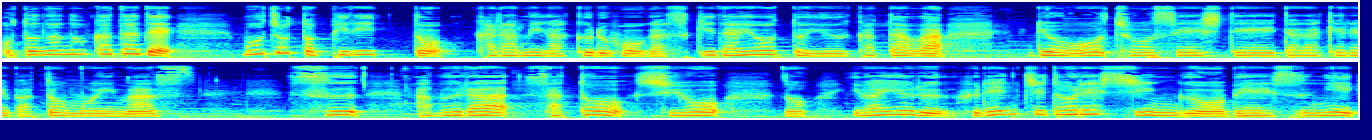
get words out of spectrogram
大人の方でもうちょっとピリッと辛みがくる方が好きだよという方は量を調整していただければと思います。酢油砂糖塩のいわゆるフレンチドレッシングをベースに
